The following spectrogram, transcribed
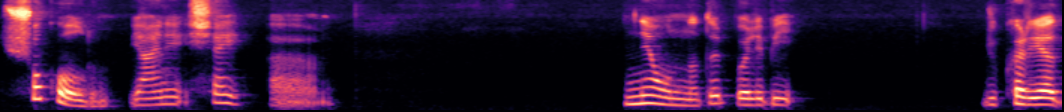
şok oldum. Yani şey e, ne onun adı böyle bir yukarıya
